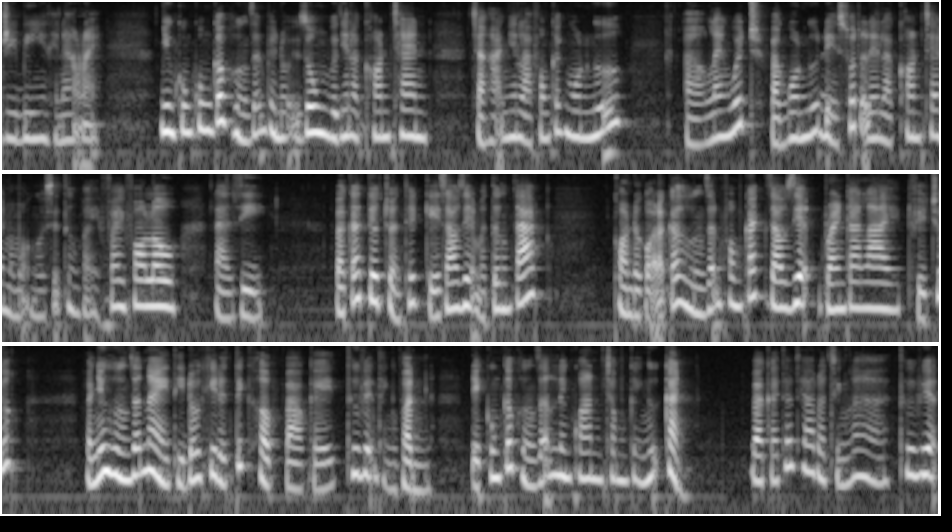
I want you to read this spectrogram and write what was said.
RGB như thế nào này. Nhưng cũng cung cấp hướng dẫn về nội dung, ví dụ như là content, chẳng hạn như là phong cách ngôn ngữ uh, language và ngôn ngữ đề xuất ở đây là content mà mọi người sẽ thường phải phải follow là gì? Và các tiêu chuẩn thiết kế giao diện và tương tác còn được gọi là các hướng dẫn phong cách giao diện brand guideline phía trước. Và những hướng dẫn này thì đôi khi được tích hợp vào cái thư viện thành phần để cung cấp hướng dẫn liên quan trong cái ngữ cảnh. Và cái tiếp theo đó chính là thư viện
